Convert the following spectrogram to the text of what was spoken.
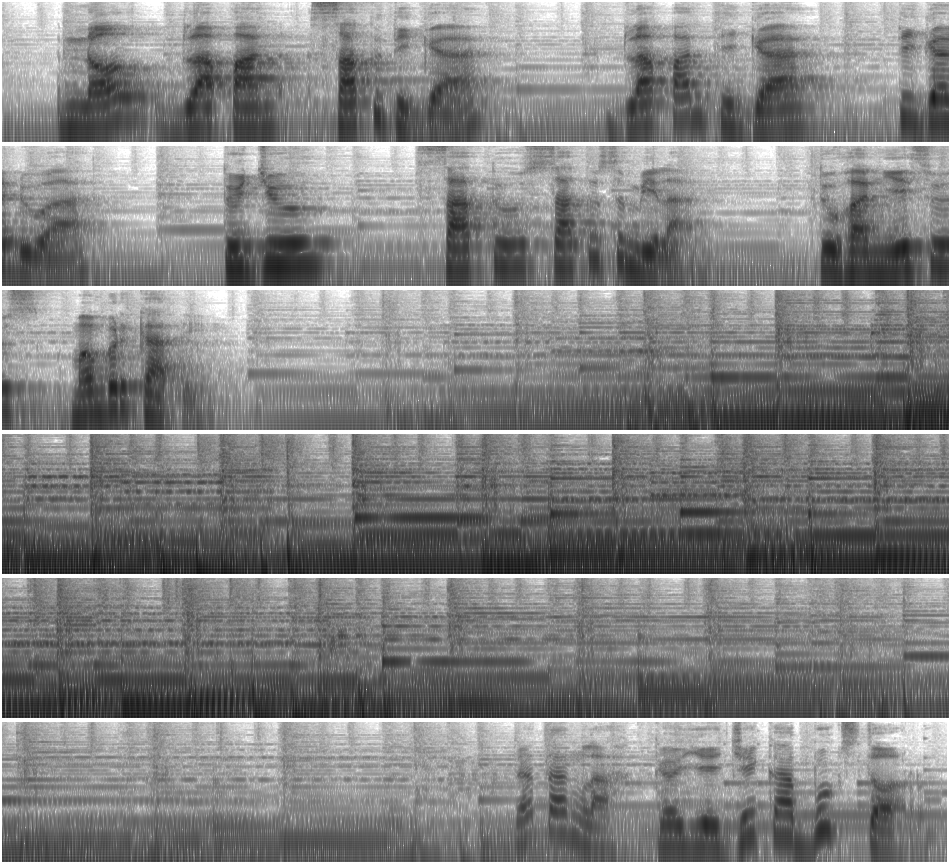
0813 8332 7119 Tuhan Yesus memberkati. Datanglah ke YJK Bookstore.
